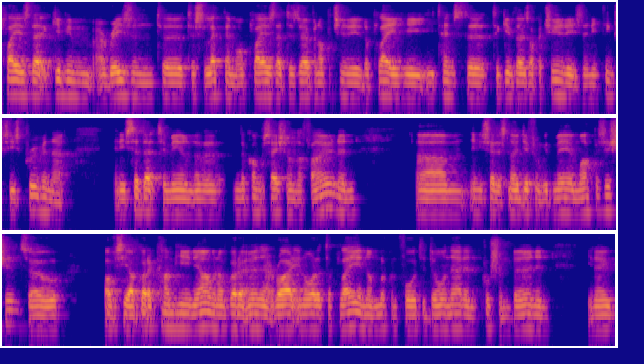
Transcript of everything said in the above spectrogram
players that give him a reason to to select them or players that deserve an opportunity to play, he he tends to to give those opportunities, and he thinks he's proven that. And he said that to me on the in the conversation on the phone, and um, and he said it's no different with me and my position. So obviously I've got to come here now and I've got to earn that right in order to play, and I'm looking forward to doing that and push and Bernd and you know,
